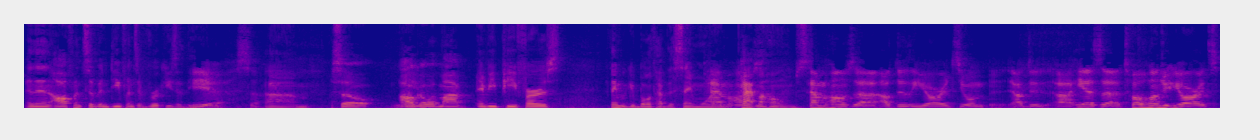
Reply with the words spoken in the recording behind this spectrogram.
and then offensive and defensive rookies of the year. yeah, so Um, so I'll go with my MVP first. I think we could both have the same one. Pat Mahomes. Pat Mahomes. Pat Mahomes. Uh, I'll do the yards. You want? I'll do. Uh, he has uh, twelve hundred yards,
